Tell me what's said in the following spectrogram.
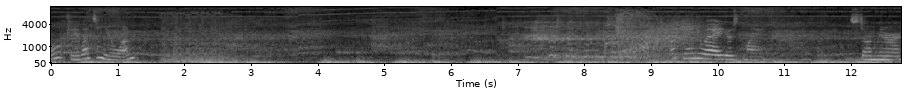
Okay, that's a new one. Anyway, I used my stone mirror.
